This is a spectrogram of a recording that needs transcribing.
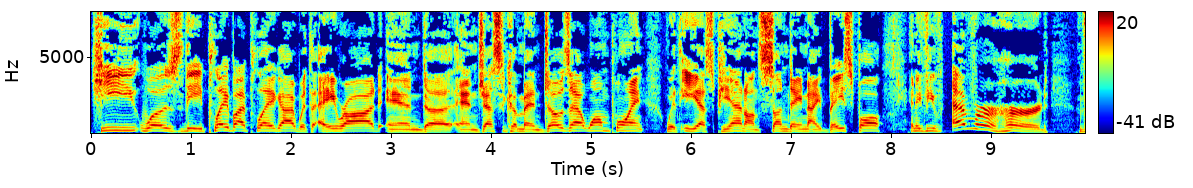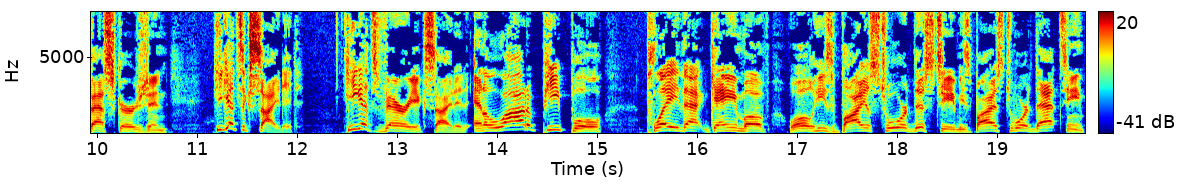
He was the play-by-play guy with A Rod and uh, and Jessica Mendoza at one point with ESPN on Sunday Night Baseball. And if you've ever heard Vasgersian, he gets excited. He gets very excited, and a lot of people play that game of, well, he's biased toward this team, he's biased toward that team,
